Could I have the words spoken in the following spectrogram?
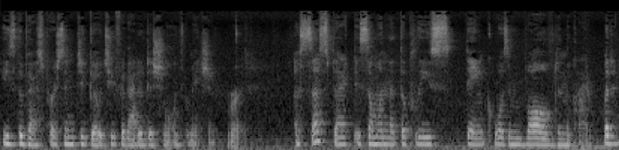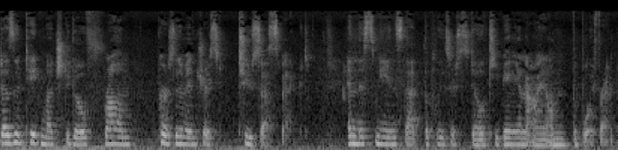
he's the best person to go to for that additional information. Right. A suspect is someone that the police think was involved in the crime, but it doesn't take much to go from person of interest to suspect. And this means that the police are still keeping an eye on the boyfriend,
